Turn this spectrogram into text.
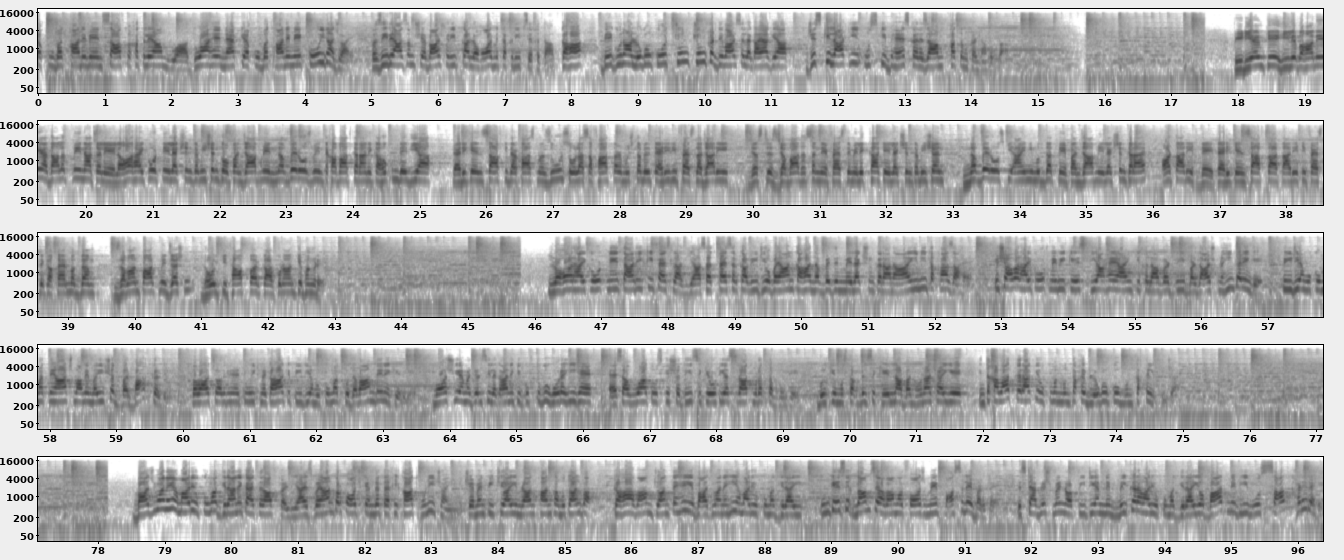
अकूबत खाने में इंसाफ का कत्लेआम हुआ। दुआ है, नैब के अकूबत खाने में कोई ना जाए। वज़ीर आज़म शहबाज शरीफ का लाहौर में तकरीब से खिताब। कहा, बेगुनाह लोगों को चुन चुन कर दीवार से लगाया गया, जिसकी लाठी उसकी भैंस का निज़ाम खत्म करना होगा। पीडीएम के हीले बहाने अदालत में ना चले। लाहौर हाईकोर्ट ने इलेक्शन कमीशन को पंजाब में नब्बे रोज में इंतबात कराने का हुक्म दे दिया। तहरीक इंसाफ की दरख्वास्त मंजूर, सोलह सफात पर मुश्तमिल तहरीरी फैसला जारी। जस्टिस जवाद हसन ने फैसले में लिखा कि इलेक्शन कमीशन नब्बे रोज की आईनी मुद्दत में पंजाब में इलेक्शन कराए और तारीख दे। तहरीक इंसाफ का तारीखी फैसले का खैर मकदम। जमान पार्क में जश्न, ढोल की थाप पर कारकुनान के भंगड़े। लाहौर हाईकोर्ट ने तारीखी फैसला दिया। असद कैसर का वीडियो बयान कहा, नब्बे दिन में इलेक्शन कराना आईनी तकाजा है। पिशावर हाईकोर्ट में भी केस किया है। आइन की खिलाफ वर्जी बर्दाश्त नहीं करेंगे। पीडीएम हुकूमत ने आठ माह में मीशत बर्बाद कर दी। फवाद चौधरी ने ट्वीट में कहा कि पीडीएम हुकूमत को दवाम देने के लिए मुआशी एमरजेंसी लगाने की गुफ्तु हो रही है। ऐसा हुआ तो उसके शदीद सिक्योरिटी असरात मुरतब होंगे। मुल्क के मुस्तबिल से खेलना बंद होना चाहिए। इंतबात करा के हुकूमत मुंतखब लोगों को मुंतकिल की जाए। बाजवा ने हमारी हुकूमत गिराने का एतराफ़ कर लिया। इस बयान पर फौज के अंदर तहकीकत होनी चाहिए। Chairman P T I Imran Khan का मुतालबा, कहा, आवाम जानते हैं ये बाजवा ने ही हमारी हुकूमत गिराई। उनके इस इकदाम से आवाम और फौज में फासले बढ़ गए। इस्टेब्लिशमेंट और पी टी एम ने मिलकर हमारी हुकूमत गिराई और बाद में भी वो साथ खड़े रहे।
